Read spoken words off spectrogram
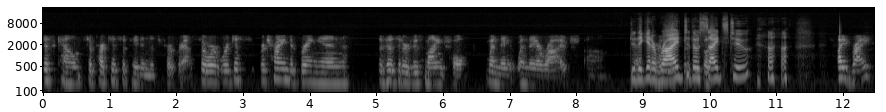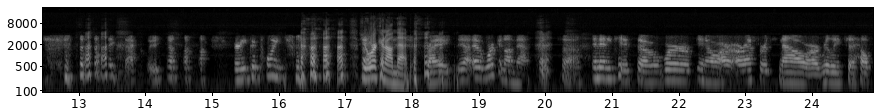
discounts to participate in this program. So we're, we're just we're trying to bring in the visitor who's mindful when they when they arrive. Um, Do they get a ride to those sites too? I right, exactly. Very good point. You're working on that. right. Yeah, uh, working on that. But uh, in any case, so we're, you know, our, our efforts now are really to help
